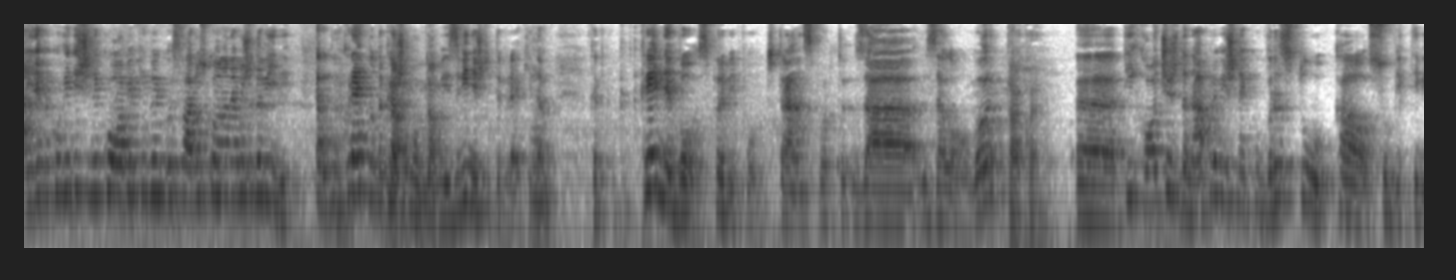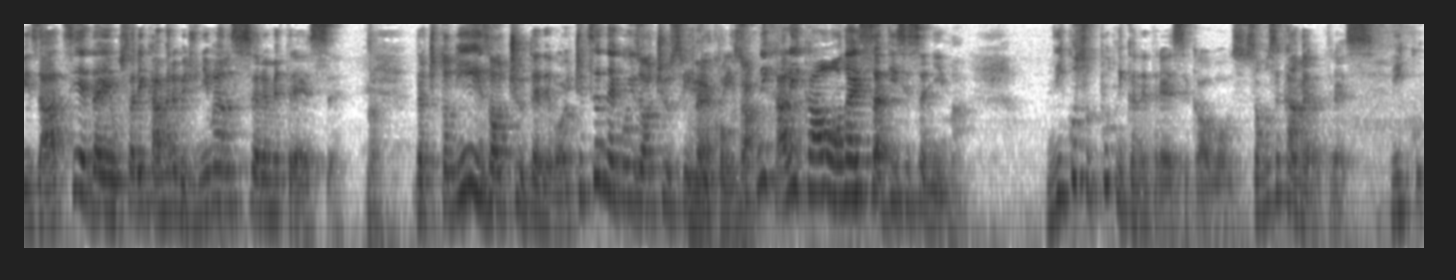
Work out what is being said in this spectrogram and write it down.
ali nekako vidiš i neku objektivnu i stvarnost koju ona ne može da vidi. Evo, konkretno da kažemo da, u tome, da. izvini što te prekidam. Mm. Kad krene voz prvi put, transport za, za logor, Tako je e, ti hoćeš da napraviš neku vrstu kao subjektivizacije, da je u stvari kamera među njima i ona se sve vreme trese. Da. Znači, to nije iz očiju te devojčice, nego iz očiju svih Nekog, tu da. prisutnih, da. ali kao ona je sa, ti si sa njima. Niko se od putnika ne trese kao voz, samo se kamera trese. Niko,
